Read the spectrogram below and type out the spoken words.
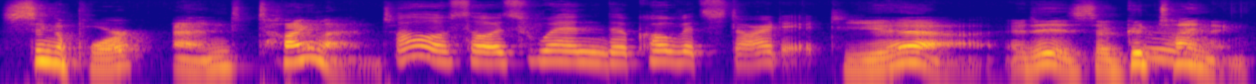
Singapore, and Thailand. Oh, so it's when the COVID started. Yeah, it is. So good hmm. timing.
